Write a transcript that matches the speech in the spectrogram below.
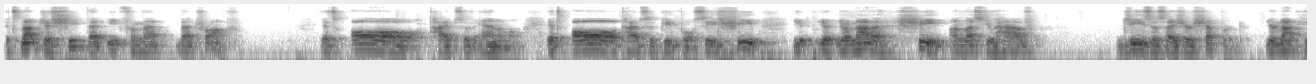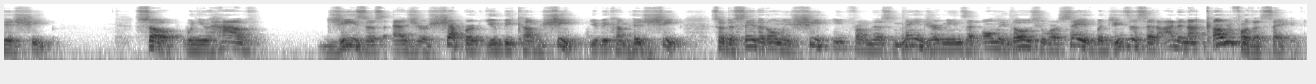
It's not just sheep that eat from that, that trough. It's all types of animal. It's all types of people. See, sheep, you, you're not a sheep unless you have Jesus as your shepherd. You're not his sheep. So when you have Jesus as your shepherd, you become sheep. You become his sheep. So to say that only sheep eat from this manger means that only those who are saved. But Jesus said, I did not come for the saved.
